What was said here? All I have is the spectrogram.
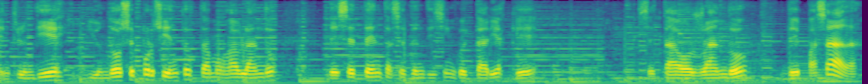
entre un 10 y un 12%, estamos hablando de 70 75 hectáreas que se está ahorrando de pasada,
